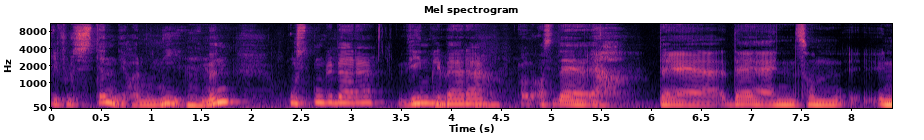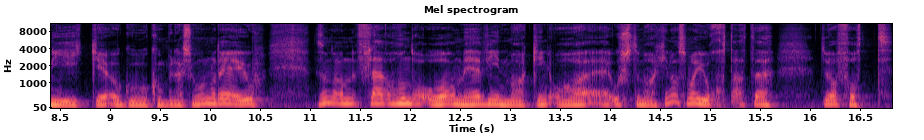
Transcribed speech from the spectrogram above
i fullstendig harmoni i munnen. Osten blir bedre, vin blir bedre. Al- Altså det ja. Det, er- det er en sånn unik og god kombinasjon. Og det er jo det er sånn flere hundre år med vinmaking og eh, ostemaking som har gjort at eh, du har fått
